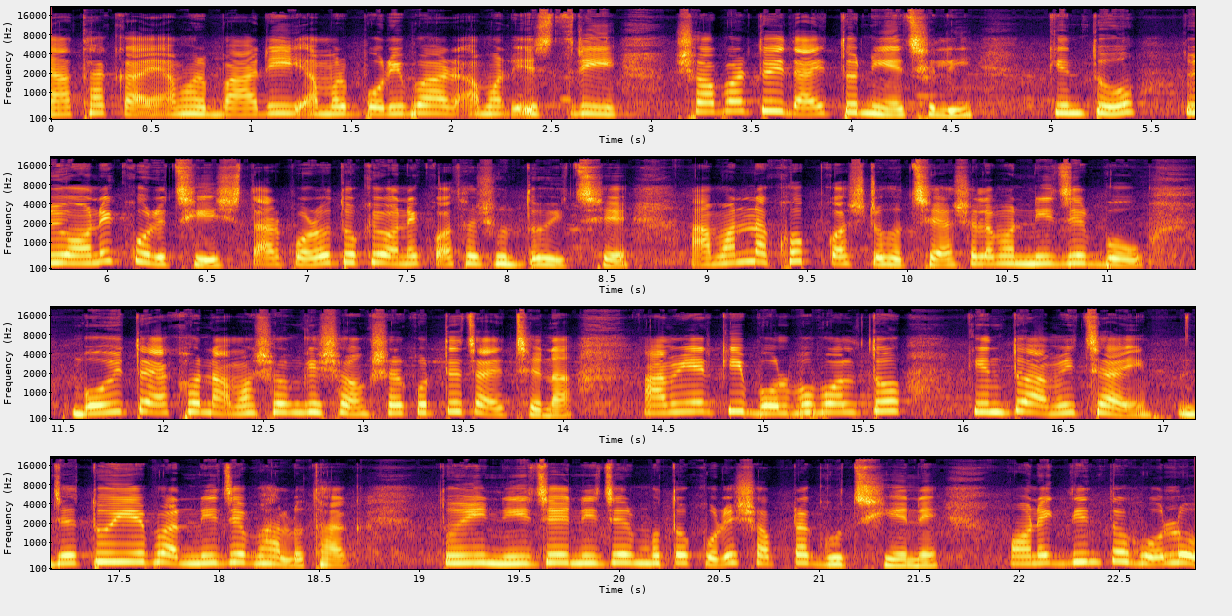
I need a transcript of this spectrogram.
না থাকায় আমার বাড়ি, আমার পরিবার, আমার স্ত্রী সবার তুই দায়িত্ব নিয়েছিলি। কিন্তু তুই অনেক করেছিস, তারপরেও তোকে অনেক কথা শুনতে হচ্ছে। আমার না খুব কষ্ট হচ্ছে, আসলে আমার নিজের বউ। বউই তো এখন আমার সঙ্গে সংসার করতে চাইছে না। আমি আর কি বলব বলতো? কিন্তু আমি চাই যে তুই এবার নিজে ভালো থাক। তুই নিজে নিজের মতো করে সবটা গুছিয়ে নে। অনেক দিন তো হলো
